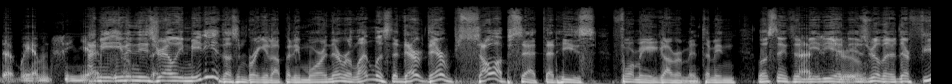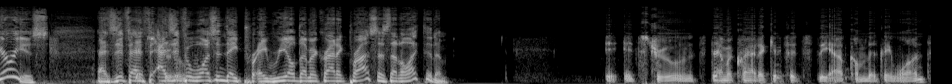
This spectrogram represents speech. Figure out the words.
that we haven't seen yet. I mean, even the Israeli media doesn't bring it up anymore, and they're relentless. They're they're so upset that he's forming a government. I mean, listening to the That's media true. in Israel, they're they're furious, as if as, as if it wasn't a, a real democratic process that elected him it's true. It's democratic if it's the outcome that they want.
